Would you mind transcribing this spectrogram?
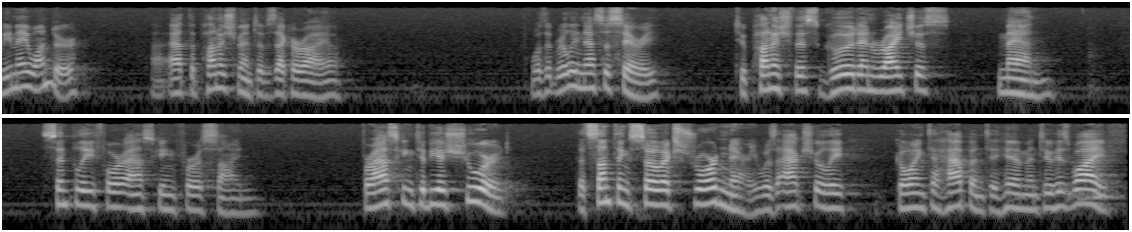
We may wonder uh, at the punishment of Zechariah. Was it really necessary to punish this good and righteous man simply for asking for a sign? For asking to be assured that something so extraordinary was actually going to happen to him and to his wife?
